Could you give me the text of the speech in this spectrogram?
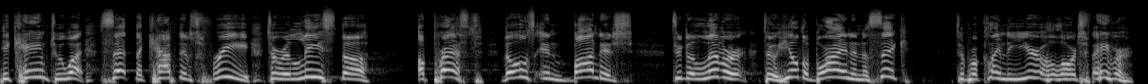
He came to what? Set the captives free, to release the oppressed, those in bondage, to deliver, to heal the blind and the sick to proclaim the year of the Lord's favor.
